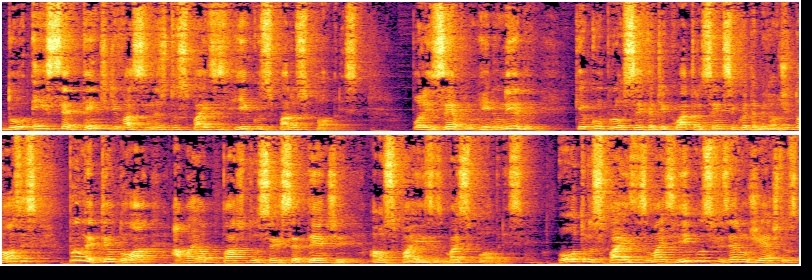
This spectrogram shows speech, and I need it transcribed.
do excedente de vacinas dos países ricos para os pobres. Por exemplo, o Reino Unido, que comprou cerca de 450 milhões de doses, prometeu doar a maior parte do seu excedente aos países mais pobres. Outros países mais ricos fizeram gestos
